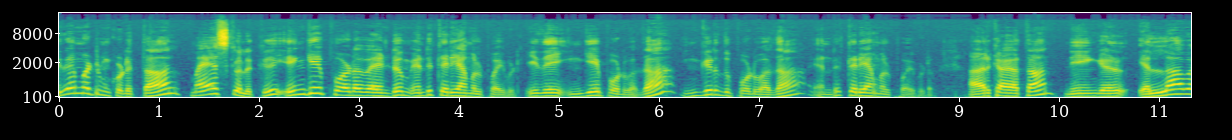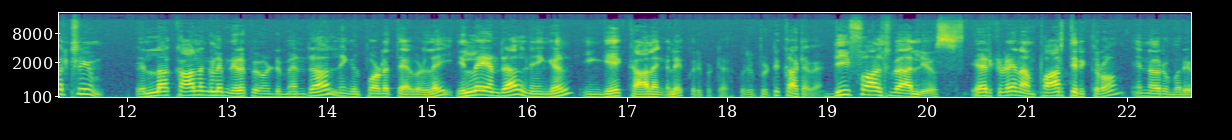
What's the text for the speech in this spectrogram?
இதை மட்டும் கொடுத்தால் மயஸ்கலுக்கு எங்கே போட வேண்டும் என்று தெரியாமல் போய்விடும். இதை இங்கே போடுவதா இங்கிருந்து போடுவதா என்று தெரியாமல் போய்விடும். அதற்காகத்தான் நீங்கள் எல்லாவற்றையும் எல்லா காலங்களையும் நிரப்ப வேண்டும் என்றால் நீங்கள் போட தேவையில்லை. இல்லை என்றால் நீங்கள் இங்கே காலங்களை குறிப்பிட்ட குறிப்பிட்டு காட்ட வேண்டும் டிஃபால்ட் வேல்யூஸ் ஏற்கனவே நாம் பார்த்திருக்கிறோம். இன்னொரு முறை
